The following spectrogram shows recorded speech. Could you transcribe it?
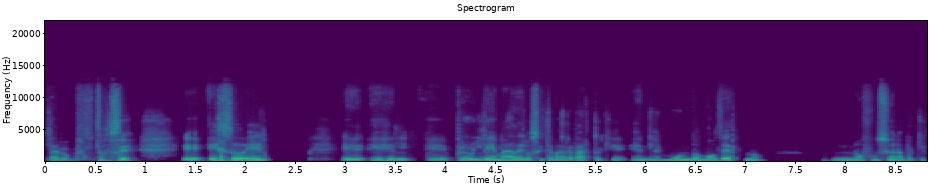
claro, entonces, eh, eso es el, eh, es el problema de los sistemas de reparto, que en el mundo moderno no funcionan porque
